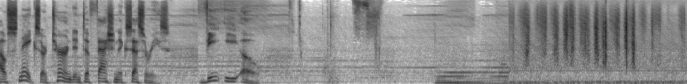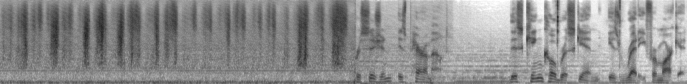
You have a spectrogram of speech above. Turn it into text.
How snakes are turned into fashion accessories. VEO. Precision is paramount. This king cobra skin is ready for market.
